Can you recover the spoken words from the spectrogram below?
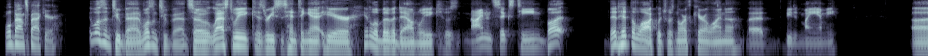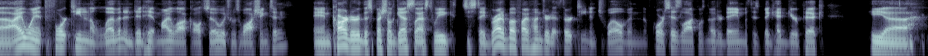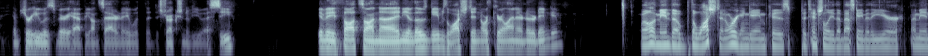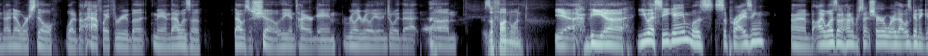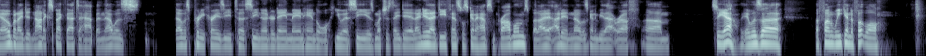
we'll bounce back here. It wasn't too bad. It wasn't too bad. So last week, as Reese is hinting at here, he had a little bit of a down week. It was nine and sixteen, but did hit the lock, which was North Carolina that beated Miami. Uh, I went 14 and 11 and did hit my lock also, which was Washington. And Carter, the special guest last week, just stayed right above 500 at 13 and 12. And of course, his lock was Notre Dame with his big headgear pick. He uh, I'm sure he was very happy on Saturday with the destruction of USC. You have any thoughts on uh, any of those games, the Washington, North Carolina, or Notre Dame game? Well, I mean the the Washington Oregon game because potentially the best game of the year. I mean, I know we're still what about halfway through, but man, that was a that was a show the entire game. Really, really enjoyed that. Um, it was a fun one. Yeah, the uh, USC game was surprising. Um, I wasn't 100 percent sure where that was going to go, but I did not expect that to happen. That was that was pretty crazy to see Notre Dame manhandle USC as much as they did. I knew that defense was going to have some problems, but I, I didn't know it was going to be that rough. Um, so yeah, it was a a fun weekend of football.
